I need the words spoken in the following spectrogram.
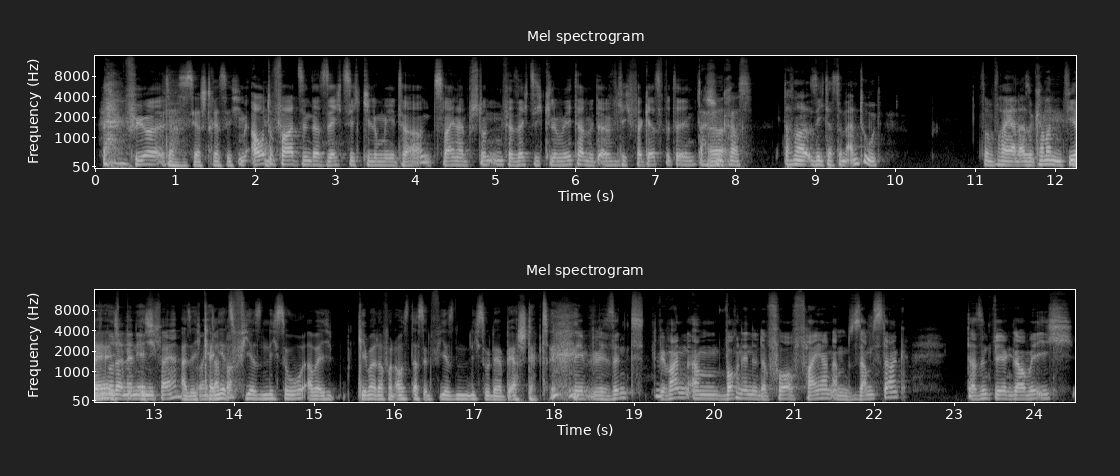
für Das ist ja stressig. Autofahrt sind das 60 Kilometer und zweieinhalb Stunden für 60 Kilometer mit öffentlichen Verkehrsmitteln. Das ist schon Ja. krass, dass man sich das dann antut. Zum Feiern. Also kann man in Viersen Naja, oder in der Nähe ich, nicht feiern? Also ich kenne jetzt? Viersen nicht so, aber ich gehe mal davon aus, dass in Viersen nicht so der Bär steppt. Nee, wir sind, wir waren am Wochenende davor feiern, am Samstag. Da sind wir, glaube ich,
